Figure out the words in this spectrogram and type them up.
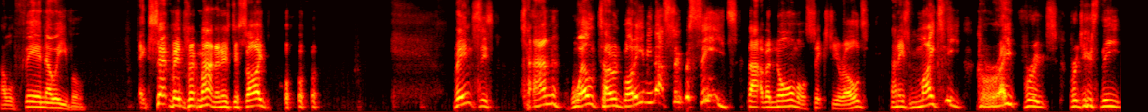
I will fear no evil, except Vince McMahon and his disciple. Vince's tan, well toned body, I mean, that supersedes that of a normal 60 year old. And his mighty grapefruits produce the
